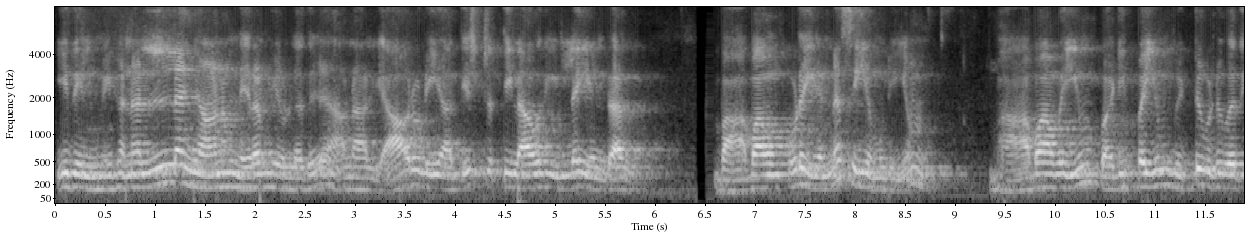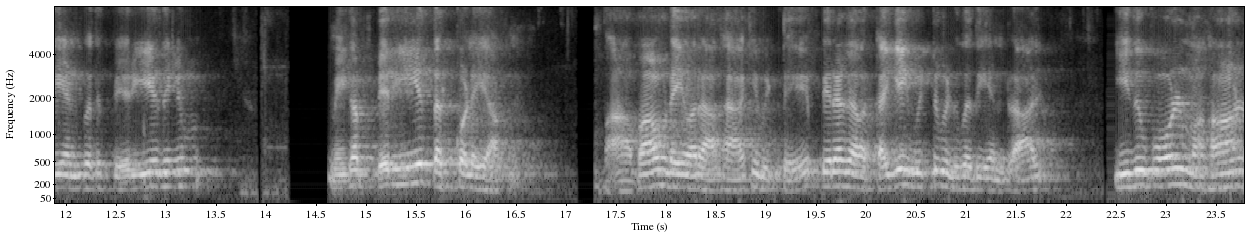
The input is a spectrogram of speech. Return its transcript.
இதில் மிக நல்ல ஞானம் நிரம்பியுள்ளது. ஆனால் யாருடைய அதிர்ஷ்டத்திலாவது இல்லை என்றால் பாபாவும் கூட என்ன செய்ய முடியும்? பாபாவையும் படிப்பையும் விட்டு விடுவது என்பது பெரியதையும் மிகப்பெரிய தற்கொலையாகும். பாபாவுடையவராக ஆகிவிட்டு பிறகு அவர் கையை விட்டு விடுவது என்றால் இதுபோல் மகான்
